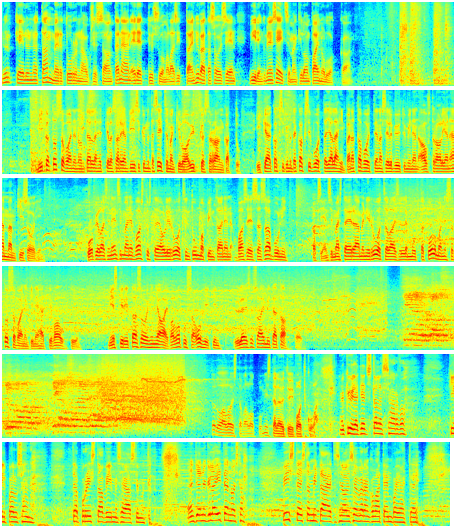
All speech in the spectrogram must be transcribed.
Nyrkkeilyn Tammer-turnauksessa on tänään edetty suomalaisittain hyvätasoiseen 57 kilon painoluokkaan. Mika Tossavainen on tällä hetkellä sarjan 57 kiloa ykkössä rankattu. Ikää 22 vuotta ja lähimpänä tavoitteena selviytyminen Australian MM-kisoihin. Kuopiolaisen ensimmäinen vastustaja oli Ruotsin tummapintainen Vaseessa Sabuni. Kaksi ensimmäistä erää meni ruotsalaiselle, mutta kolmannessa Tossavainenkin ehätti vauhtiin. Mies kiri tasoihin ja aivan lopussa ohikin. Yleisö sai mitä tahtoi. Todella loistava loppu. Mistä löytyi potkua? No kyllä tietysti tällaisessa arvo kilpailussa aina pitää puristaa viimeiseen asti, mutta en tiennyt kyllä itse noista pisteistä mitään, että siinä oli sen verran kova tempo jo, että ei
